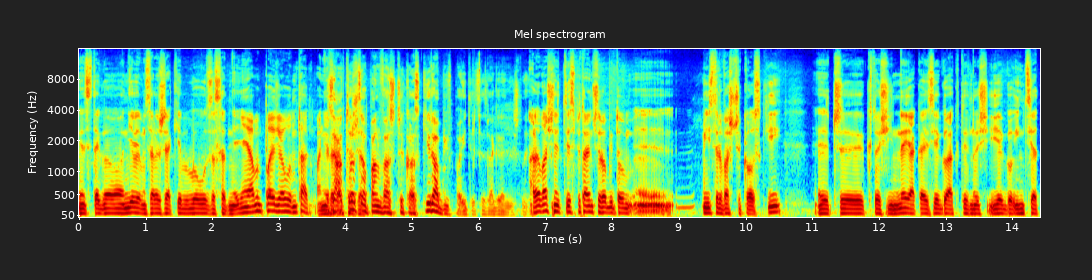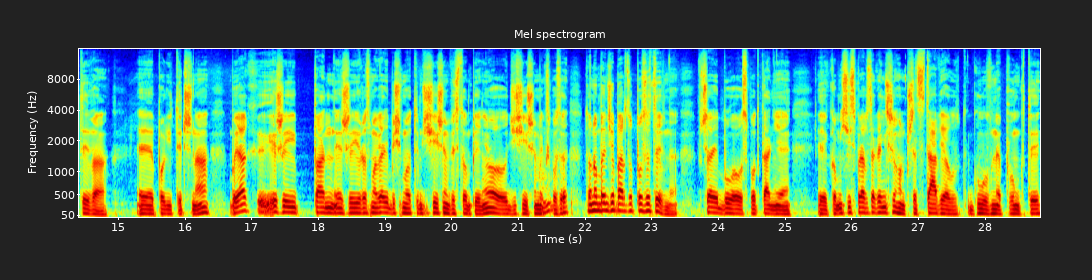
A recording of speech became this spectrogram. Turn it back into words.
więc tego nie wiem, zależy jakie by było uzasadnienie. Ja bym powiedziałbym tak, panie Za to, redaktorze. co pan Waszczykowski robi w polityce zagranicznej. Ale właśnie jest pytanie, czy robi to e, minister Waszczykowski, e, czy ktoś inny, jaka jest jego aktywność i jego inicjatywa e, polityczna. Bo jak, jeżeli pan, jeżeli rozmawialibyśmy o tym dzisiejszym wystąpieniu, o dzisiejszym expose, to ono będzie bardzo pozytywne. Wczoraj było spotkanie Komisji Spraw Zagranicznych, on przedstawiał główne punkty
